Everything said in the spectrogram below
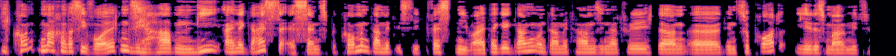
Sie konnten machen, was sie wollten. Sie haben nie eine Geisteressenz bekommen. Damit ist die Quest nie weitergegangen und damit haben sie natürlich dann äh, den Support jedes Mal mit.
